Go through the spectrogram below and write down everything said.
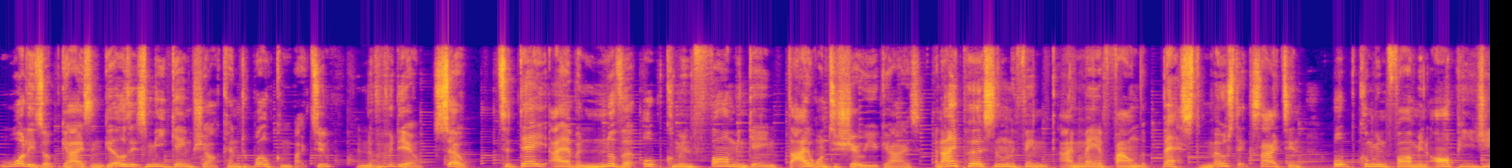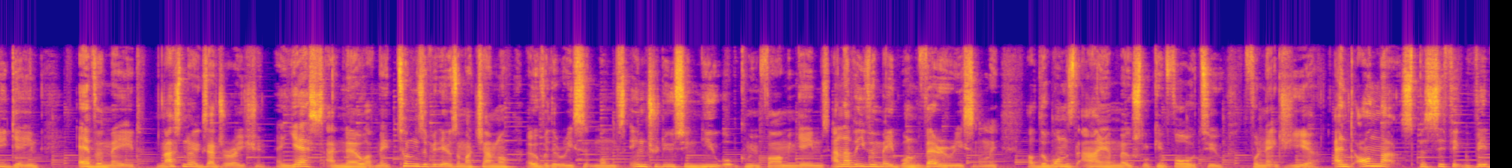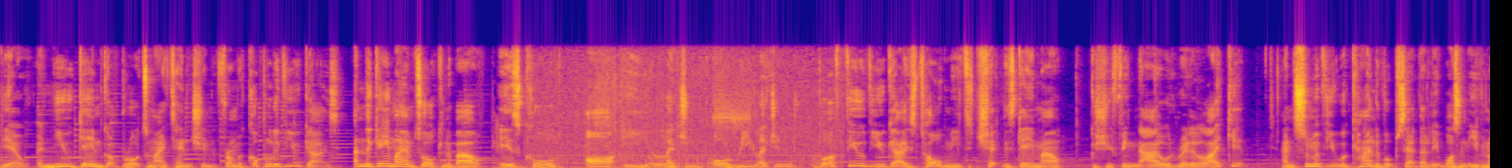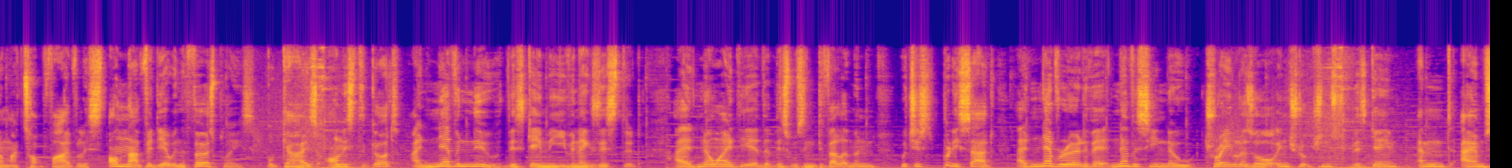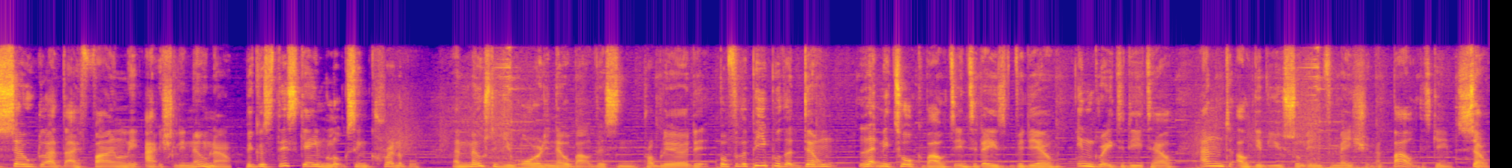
What is up guys and girls, it's me GameShark and welcome back to another video. So, today I have another upcoming farming game that I want to show you guys. And I personally think I may have found the best, most exciting upcoming farming RPG game ever made. That's no exaggeration. And yes, I know I've made tons of videos on my channel over the recent months introducing new upcoming farming games and I've even made one very recently of the ones that I am most looking forward to for next year. And on that specific video, a new game got brought to my attention from a couple of you guys. And the game I am talking about is called RE Legend or Re-Legend. But a few of you guys told me to check this game out because you think that I would really like it and some of you were kind of upset that it wasn't even on my top 5 list on that video in the first place. But guys, honest to god, I never knew this game even existed. I had no idea that this was in development, which is pretty sad. I had never heard of it, never seen no trailers or introductions to this game, and I am so glad that I finally actually know now, because this game looks incredible and most of you already know about this and probably heard it, but for the people that don't, let me talk about in today's video in greater detail and I'll give you some information about this game. So,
